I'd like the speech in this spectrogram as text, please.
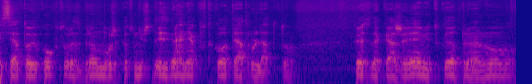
И сега той, колкото разбирам, може като нищо да изиграе някакво такова театро лятото, където да каже, еми тук, примерно,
